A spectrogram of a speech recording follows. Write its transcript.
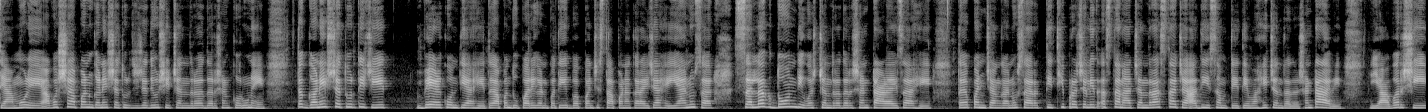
त्यामुळे अवश्य आपण गणेश चतुर्थीच्या दिवशी चंद्र दर्शन करू नये. तर गणेश चतुर्थीची वेळ कोणती आहे? तर आपण दुपारी गणपती बाप्पांची स्थापना करायची आहे. यानुसार सलग दोन दिवस चंद्रदर्शन टाळायचं आहे. तर पंचांगानुसार तिथी प्रचलित असताना चंद्रास्ताच्या आधी संपते तेव्हाही चंद्रदर्शन टाळावे. यावर्षी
